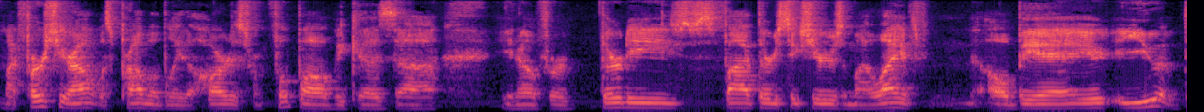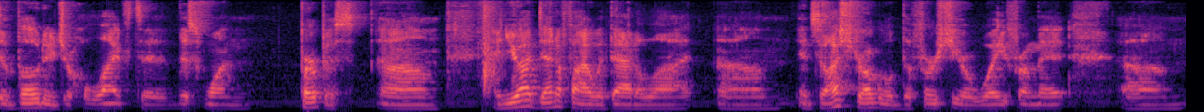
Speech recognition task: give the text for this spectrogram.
my first year out was probably the hardest from football because, uh, you know, for 35, 36 years of my life, albeit you have devoted your whole life to this one purpose. Um, and you identify with that a lot. Um, and so I struggled the first year away from it. Um,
